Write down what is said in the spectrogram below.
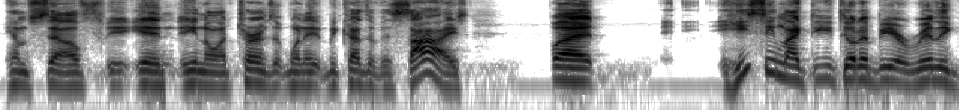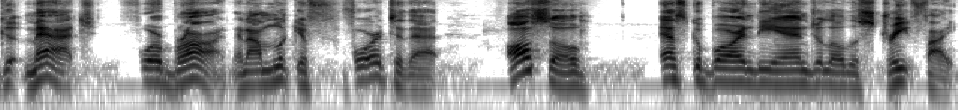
himself in you know in terms of when it because of his size, but he seemed like he's going to be a really good match for Braun, and I'm looking forward to that. Also, Escobar and D'Angelo, the street fight.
